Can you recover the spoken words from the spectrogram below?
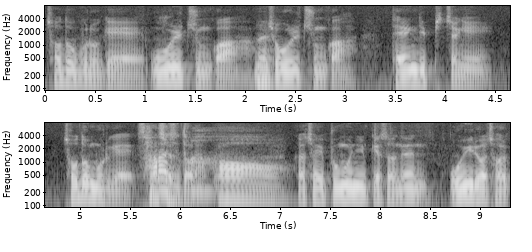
저도 모르게 우울증과 네. 조울증과 대행기피증이 저도 모르게 사라지더라고요. 아. 그러니까 저희 부모님께서는 오히려 저,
